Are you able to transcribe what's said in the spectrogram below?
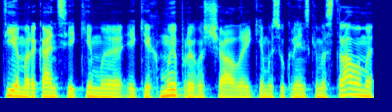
ті американці, які ми, яких ми пригощали якимись українськими стравами,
